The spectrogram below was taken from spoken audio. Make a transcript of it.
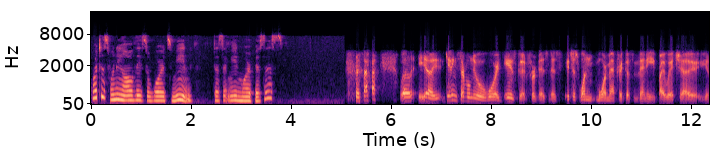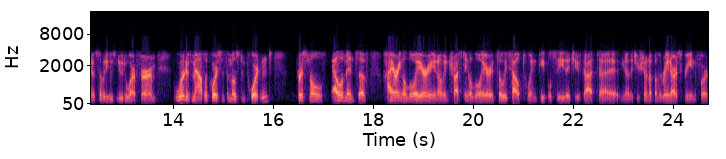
What does winning all of these awards mean? Does it mean more business? well, you know, getting several new awards is good for business. It's just one more metric of many by which, uh, you know, somebody who's new to our firm, word of mouth, of course, is the most important. Personal elements of hiring a lawyer, you know, entrusting a lawyer. It's always helped when people see that you've got, uh, you know, that you've shown up on the radar screen for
